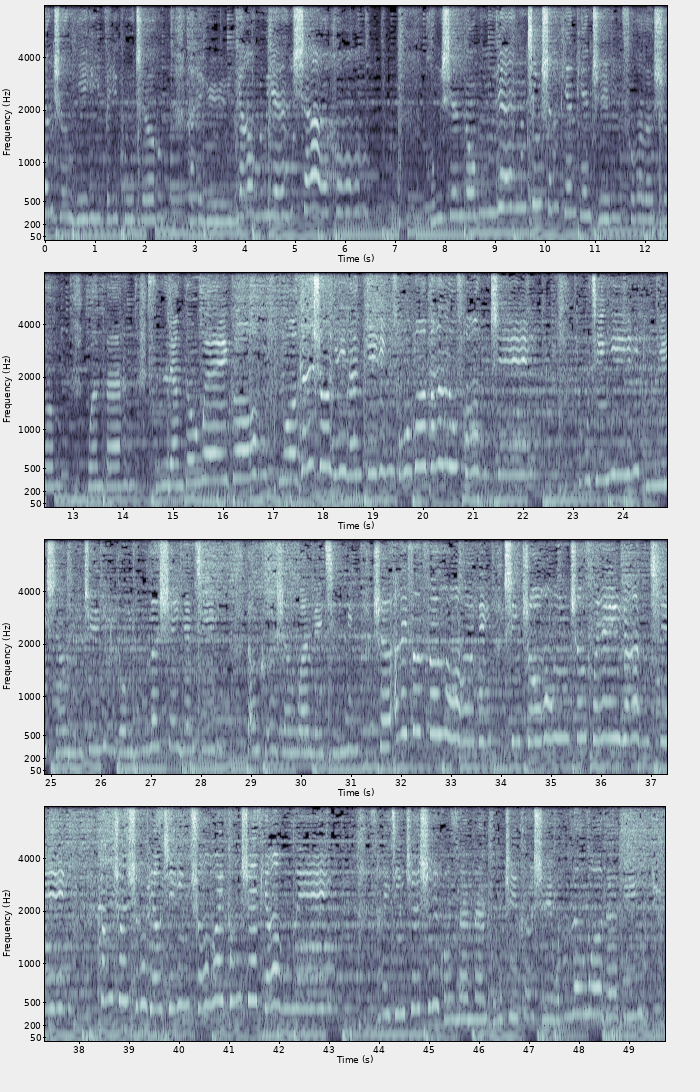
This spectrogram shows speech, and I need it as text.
酿成一杯苦酒，还欲谣言邂逅。红线弄人，今生偏偏只错了手，万般思量都未够。莫敢说意难平，不过半路风景。不经意一颦一笑，一举一动入了谁眼睛？当河山万里清明，尘埃纷纷落定，心中成灰燃尽。当春树掉尽，窗外风雪飘零，才惊觉时光漫漫，不知何时问了我的病。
